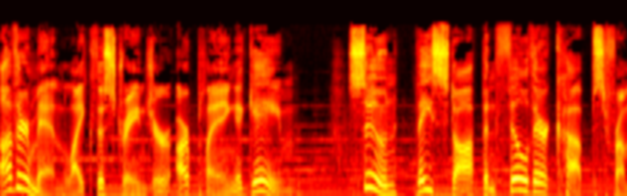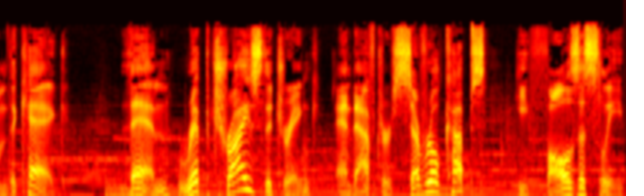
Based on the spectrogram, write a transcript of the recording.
other men like the stranger are playing a game. Soon, they stop and fill their cups from the keg. Then, Rip tries the drink, and after several cups, he falls asleep.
